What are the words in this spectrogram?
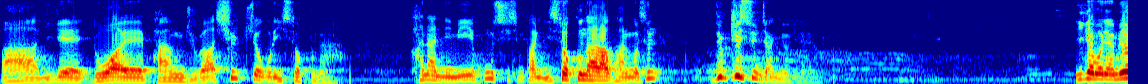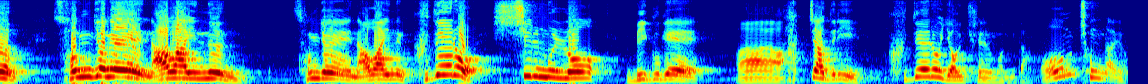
아 이게 노아의 방주가 실적으로 있었구나. 하나님이 홍수 심판이 있었구나라고 하는 것을 느낄 수 있는 장면이에요. 이게 뭐냐면 성경에 나와 있는 성경에 나와 있는 그대로 실물로 미국의 아, 학자들이 그대로 연출하는 겁니다. 엄청나요.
